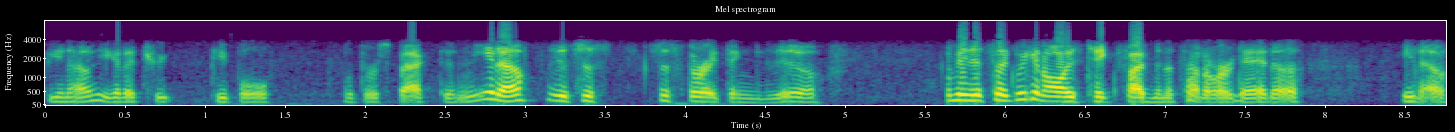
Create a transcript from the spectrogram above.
you know you got to treat people with respect, and you know it's just it's just the right thing to do. I mean, it's like we can always take five minutes out of our day to, you know,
